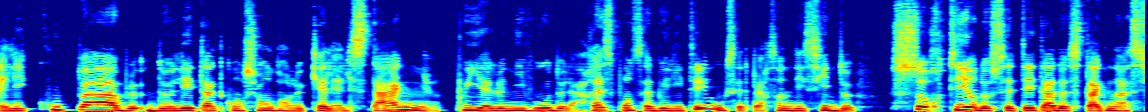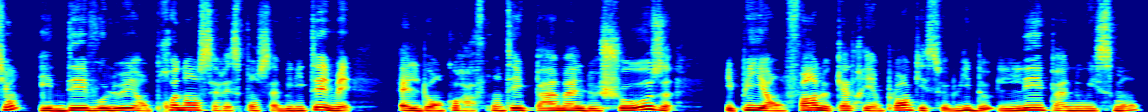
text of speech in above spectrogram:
elle est coupable de l'état de conscience dans lequel elle stagne. Puis il y a le niveau de la responsabilité où cette personne décide de sortir de cet état de stagnation et d'évoluer en prenant ses responsabilités, mais elle doit encore affronter pas mal de choses. Et puis il y a enfin le quatrième plan qui est celui de l'épanouissement,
